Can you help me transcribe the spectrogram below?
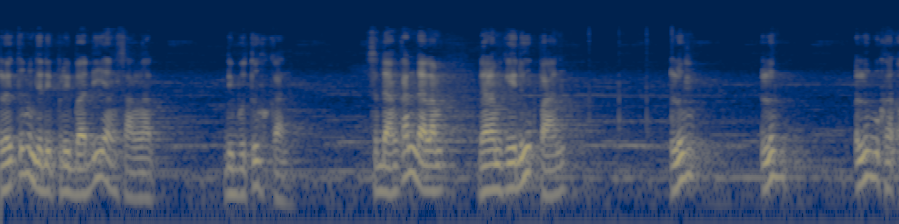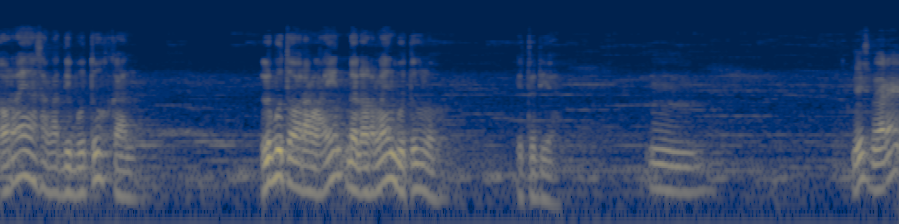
lo itu menjadi pribadi yang sangat dibutuhkan. Sedangkan dalam dalam kehidupan, lo lo lo bukan orang yang sangat dibutuhkan. Lo butuh orang lain dan orang lain butuh lo. Itu dia. hmm. jadi sebenarnya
